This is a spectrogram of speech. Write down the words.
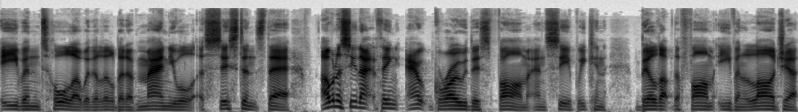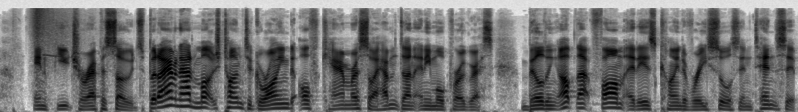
even taller with a little bit of manual assistance there. I want to see that thing outgrow this farm and see if we can build up the farm even larger in future episodes. But I haven't had much time to grind off camera, so I haven't done any more progress. Building up that farm, it is kind of resource intensive.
